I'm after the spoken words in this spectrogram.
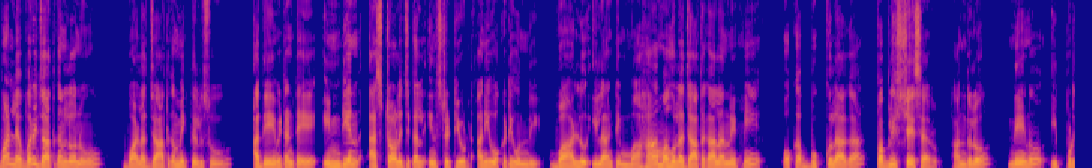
వాళ్ళెవ్వరి జాతకంలోనూ వాళ్ళ జాతకం మీకు తెలుసు. అదేమిటంటే ఇండియన్ ఆస్ట్రాలజికల్ ఇన్‌స్టిట్యూట్ అని ఒకటి ఉంది. వాళ్ళు ఇలాంటి మహామహుల జాతకాలన్నింటినీ ఒక బుక్కులాగా పబ్లిష్ చేశారు. అందులో నేను ఇప్పుడు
